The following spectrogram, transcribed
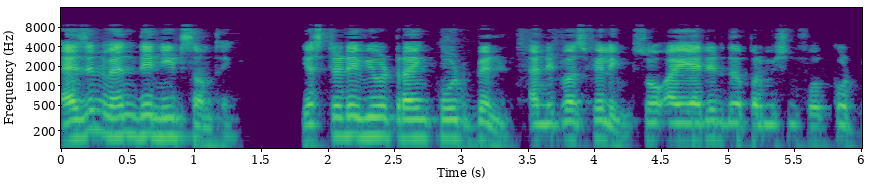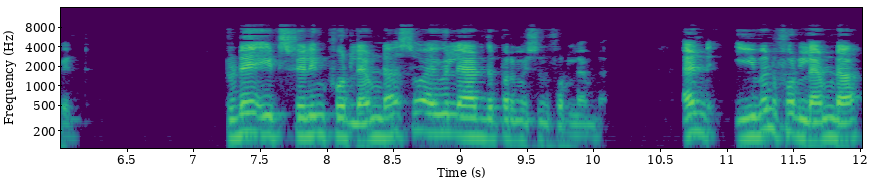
As in when they need something. Yesterday we were trying code build and it was failing. So i added the permission for code build today it's failing for lambda so i will add the permission for lambda. And even for lambda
